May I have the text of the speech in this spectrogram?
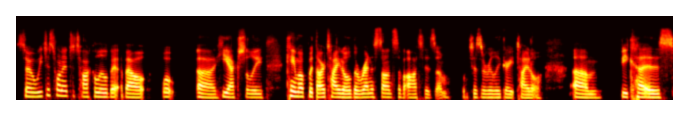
So, we just wanted to talk a little bit about what uh, he actually came up with our title, The Renaissance of Autism, which is a really great title. Um, because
